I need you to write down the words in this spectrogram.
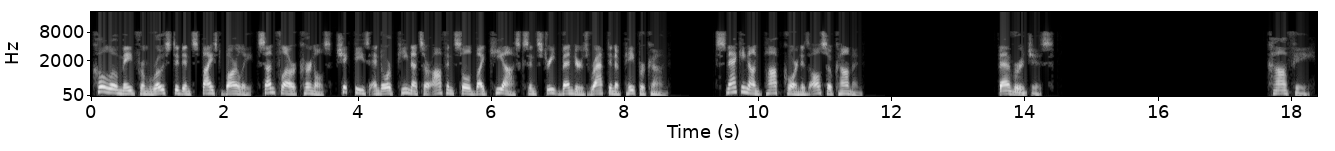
Kolo made from roasted and spiced barley, sunflower kernels, chickpeas and or peanuts are often sold by kiosks and street vendors wrapped in a paper cone. Snacking on popcorn is also common. Beverages Coffee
